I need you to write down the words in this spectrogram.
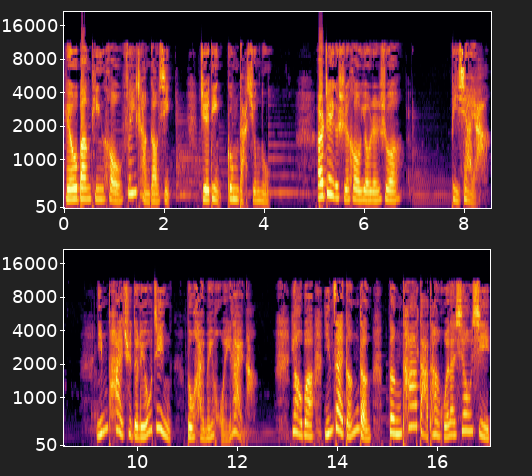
刘邦听后非常高兴，决定攻打匈奴。而这个时候，有人说：“陛下呀，您派去的刘敬都还没回来呢，要不您再等等，等他打探回来消息，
